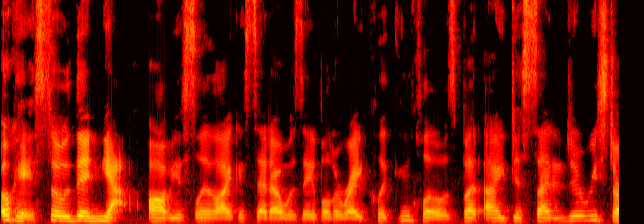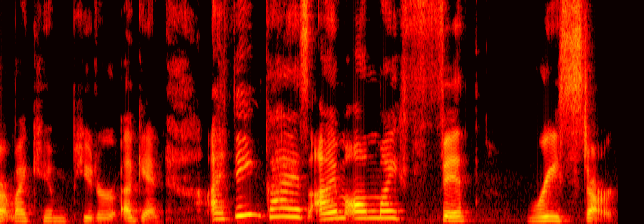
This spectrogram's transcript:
Okay, so then, yeah, obviously, like I said, I was able to right click and close, but I decided to restart my computer again. I think, guys, I'm on my fifth restart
